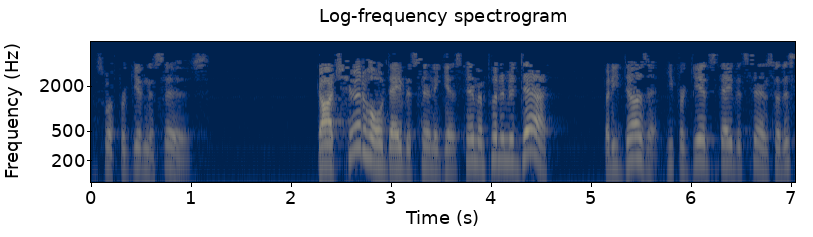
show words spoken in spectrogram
That's what forgiveness is. God should hold David's sin against him and put him to death, but he doesn't. He forgives David's sin. So this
